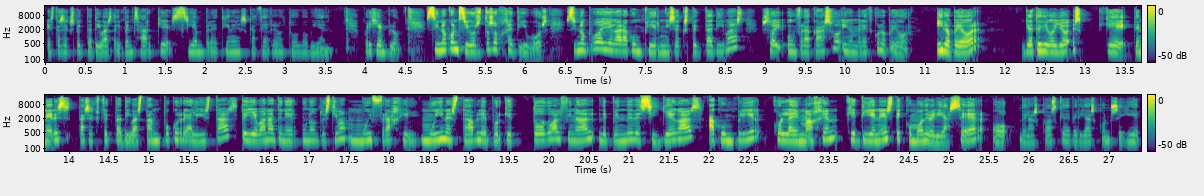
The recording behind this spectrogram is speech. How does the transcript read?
estas expectativas, el pensar que siempre tienes que hacerlo todo bien. Por ejemplo, si no consigo estos objetivos, si no puedo llegar a cumplir mis expectativas, soy un fracaso y me merezco lo peor. Y lo peor, ya te digo yo, es que tener estas expectativas tan poco realistas te llevan a tener una autoestima muy frágil, muy inestable, porque todo al final depende de si llegas a cumplir con la imagen que tienes de cómo deberías ser o de las cosas que deberías conseguir.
